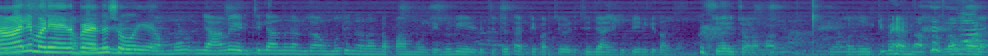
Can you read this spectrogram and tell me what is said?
നാല് മണിയായപ്പോഴായിരുന്നു ഷോ അമ്മു ഞാൻ മേടിച്ചില്ല എന്ന് കണ്ടു. അമ്മു തിന്നണണ്ട അപ്പൊ അമ്മൂന്റെ മേടിച്ചിട്ട് തട്ടിപ്പറിച്ച് മേടിച്ച് ജാനിക്കുട്ടി എനിക്ക് തന്നു. കഴിച്ചോളാം ഞാൻ പറഞ്ഞു എനിക്ക് വേണ്ട. അപ്പൊ മോളെ?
